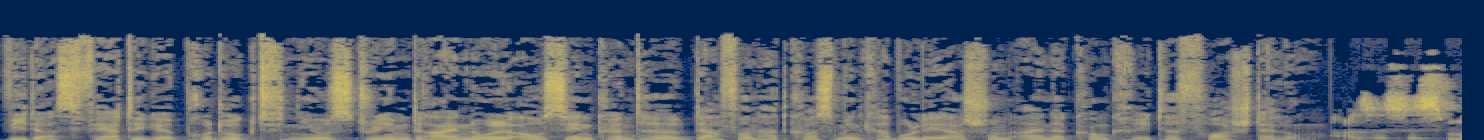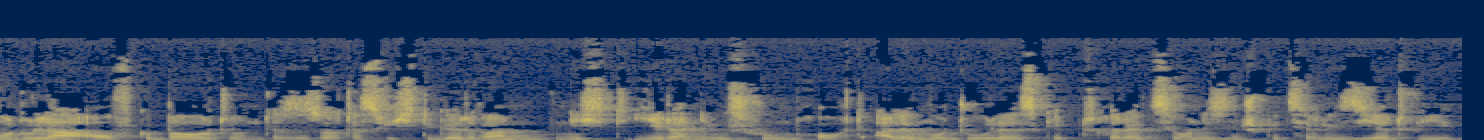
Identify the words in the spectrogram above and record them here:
Wie das fertige Produkt Newsstream 3.0 aussehen könnte, davon hat Cosmin Cabulea schon eine konkrete Vorstellung. Also es ist modular aufgebaut und das ist auch das Wichtige dran. Nicht jeder Newsroom braucht alle Module. Es gibt Redaktionen, die sind spezialisiert, wie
